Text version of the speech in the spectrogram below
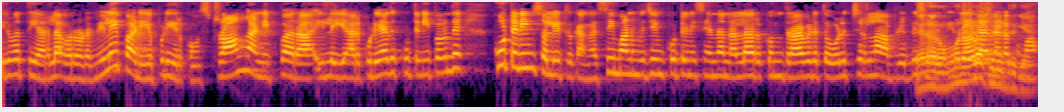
இருபத்தி ஆறுல அவரோட நிலைப்பாடு எப்படி இருக்கும்? ஸ்ட்ராங்கா நிப்பாரா? இல்ல யாரு கூடயாவது கூட்டணி? இப்ப வந்து கூட்டணியும் சொல்லிட்டு இருக்காங்க. சீமானும் விஜயும் கூட்டணி சேர்ந்தா நல்லா இருக்கும் திராவிடத்தை ஒழிச்சிடலாம் அப்படி இப்படி ரொம்ப நாளா சொல்லிட்டு இருக்கேன்.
